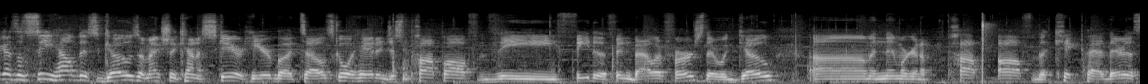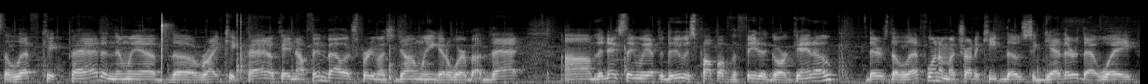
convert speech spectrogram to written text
Alright guys, let's see how this goes. I'm actually kind of scared here, but uh, let's go ahead and just pop off the feet of the Finn Balor first. There we go. Um, and then we're going to pop off the kick pad there. That's the left kick pad. And then we have the right kick pad. Okay, now Finn Balor's pretty much done. We ain't got to worry about that. Um, the next thing we have to do is pop off the feet of Gargano. There's the left one. I'm going to try to keep those together. That way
